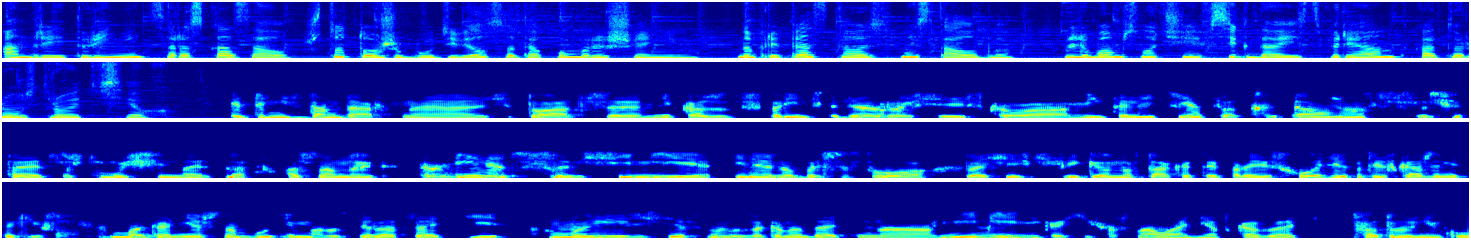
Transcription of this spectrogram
Андрей Туреница рассказал, что тоже бы удивился такому решению, но препятствовать не стал бы. В любом случае, всегда есть вариант, который устроит всех. Это нестандартная ситуация, мне кажется, в принципе, для российского менталитета, когда у нас считается, что мужчина – это основной кормилец в семье, и, наверное, большинство российских регионов так это и происходит. И с каждым из таких мы, конечно, будем разбираться отдельно. Мы, естественно, законодательно не имеем никаких оснований отказать сотруднику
